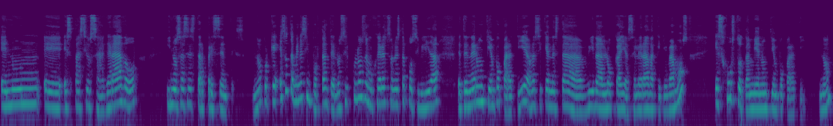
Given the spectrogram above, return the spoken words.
en un eh, espacio sagrado y nos hace estar presentes, ¿no? Porque eso también es importante. Los círculos de mujeres son esta posibilidad de tener un tiempo para ti. Ahora sí que en esta vida loca y acelerada que llevamos, es justo también un tiempo para ti, ¿no?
